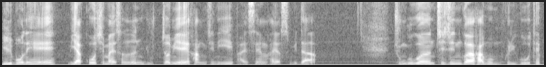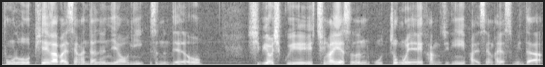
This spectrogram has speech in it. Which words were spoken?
일본의 미야코시마에서는 6.2의 강진이 발생하였습니다. 중국은 지진과 가뭄 그리고 태풍으로 피해가 발생한다는 예언이 있었는데요. 12월 19일 칭하이에서는 5.5의 강진이 발생하였습니다.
